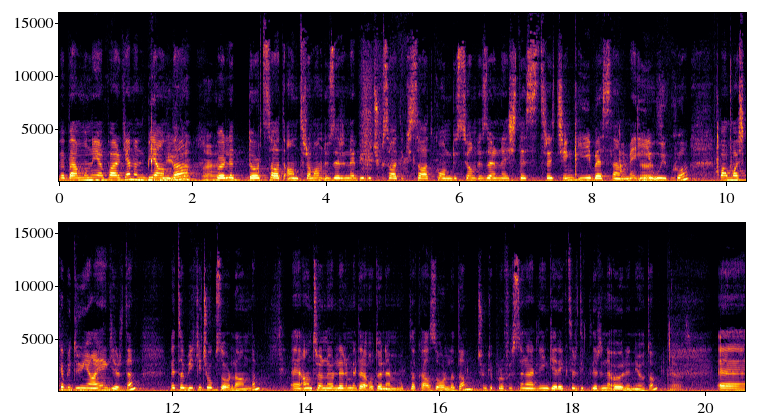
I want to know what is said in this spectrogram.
Ve ben bunu yaparken hani bir anda Birden, aynen. böyle 4 saat antrenman üzerine bir buçuk saat iki saat kondisyon üzerine işte stretching, iyi beslenme, iyi Evet. uyku bambaşka bir dünyaya girdim. Ve tabii ki çok zorlandım. Ee, antrenörlerimi de o dönem mutlaka zorladım. Çünkü profesyonelliğin gerektirdiklerini öğreniyordum. Evet. Ee,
